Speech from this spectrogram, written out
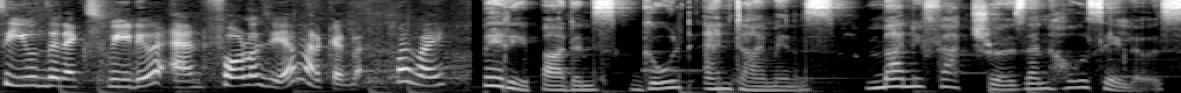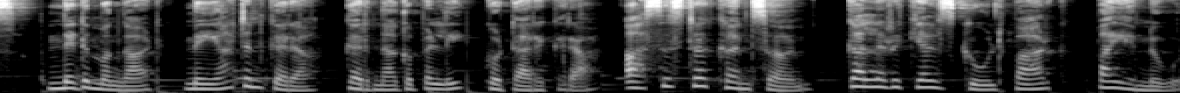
see you in the next video and follow ചെയ്യാൻ മറക്കണ്ട. ബൈ ബൈ Pere പാഡൻസ് gold and diamonds manufacturers and wholesalers Nedumangad Neyyattinkara Karunagappally Kottarakkara a sister concern Kallarakkals gold park Payanur.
